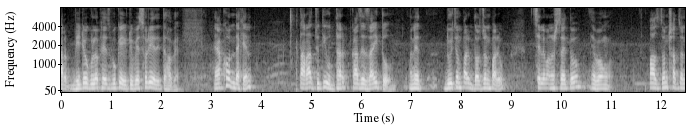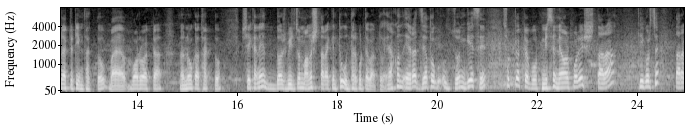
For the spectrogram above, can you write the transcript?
আর ভিডিওগুলো ফেসবুকে ইউটিউবে ছড়িয়ে দিতে হবে। এখন দেখেন, তারা যদি উদ্ধার কাজে যাইতো মানে দুইজন পারুক, দশজন পারুক, ছেলে মানুষ যাইতো এবং পাঁচজন, সাতজনের একটা টিম থাকতো বা বড় একটা নৌকা থাকতো। সেখানে দশ বিশ জন মানুষ তারা কিন্তু উদ্ধার করতে পারতো। এখন এরা যতজন গিয়েছে ছোট্ট একটা বোট নিচে নেওয়ার পরে তারা কি করছে, তারা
